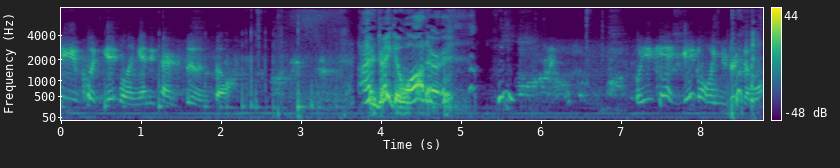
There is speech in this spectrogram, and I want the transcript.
see you quit giggling anytime soon. So. I'm drinking water. Well, you can't giggle when you're drinking right.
